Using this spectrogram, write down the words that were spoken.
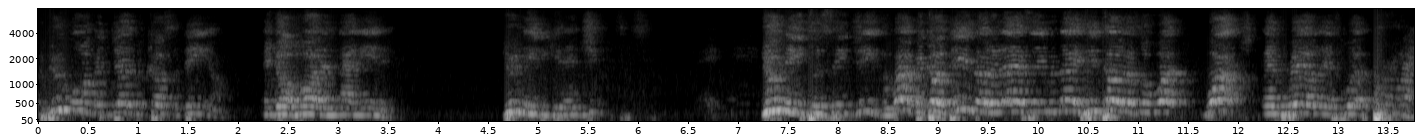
if you want to be just because of them and your heart is not in it, you need to get in Jesus. You need to see Jesus. Why? Because these are the last evil days. He told us to what? Watch as well as what? Pray.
